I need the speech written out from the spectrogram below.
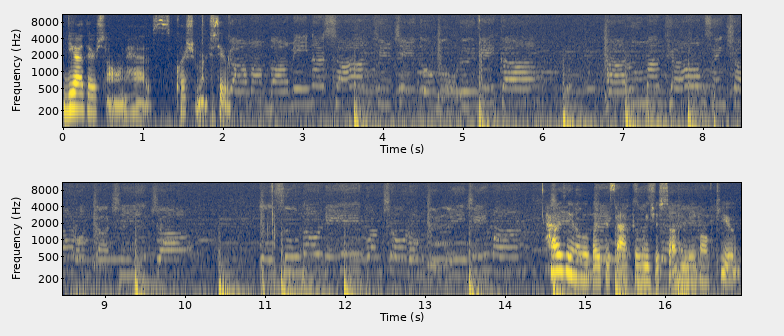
the other song has question marks too. How is he gonna look like this after we just saw him being all cute?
